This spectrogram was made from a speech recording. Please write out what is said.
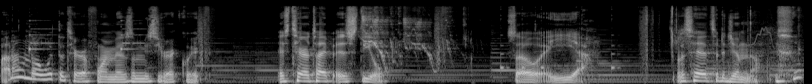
I don't know what the Tera form is. Let me see right quick. Its Tera type is Steel. So, yeah. Let's head to the gym now.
